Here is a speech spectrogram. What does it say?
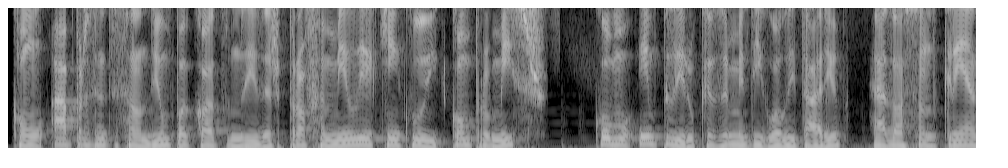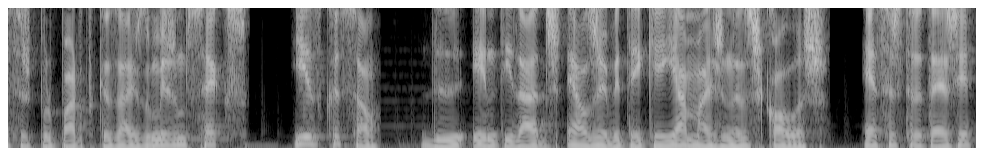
com a apresentação de um pacote de medidas pró-família que inclui compromissos como impedir o casamento igualitário, a adoção de crianças por parte de casais do mesmo sexo e a educação de entidades LGBTQIA nas escolas. Essa estratégia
